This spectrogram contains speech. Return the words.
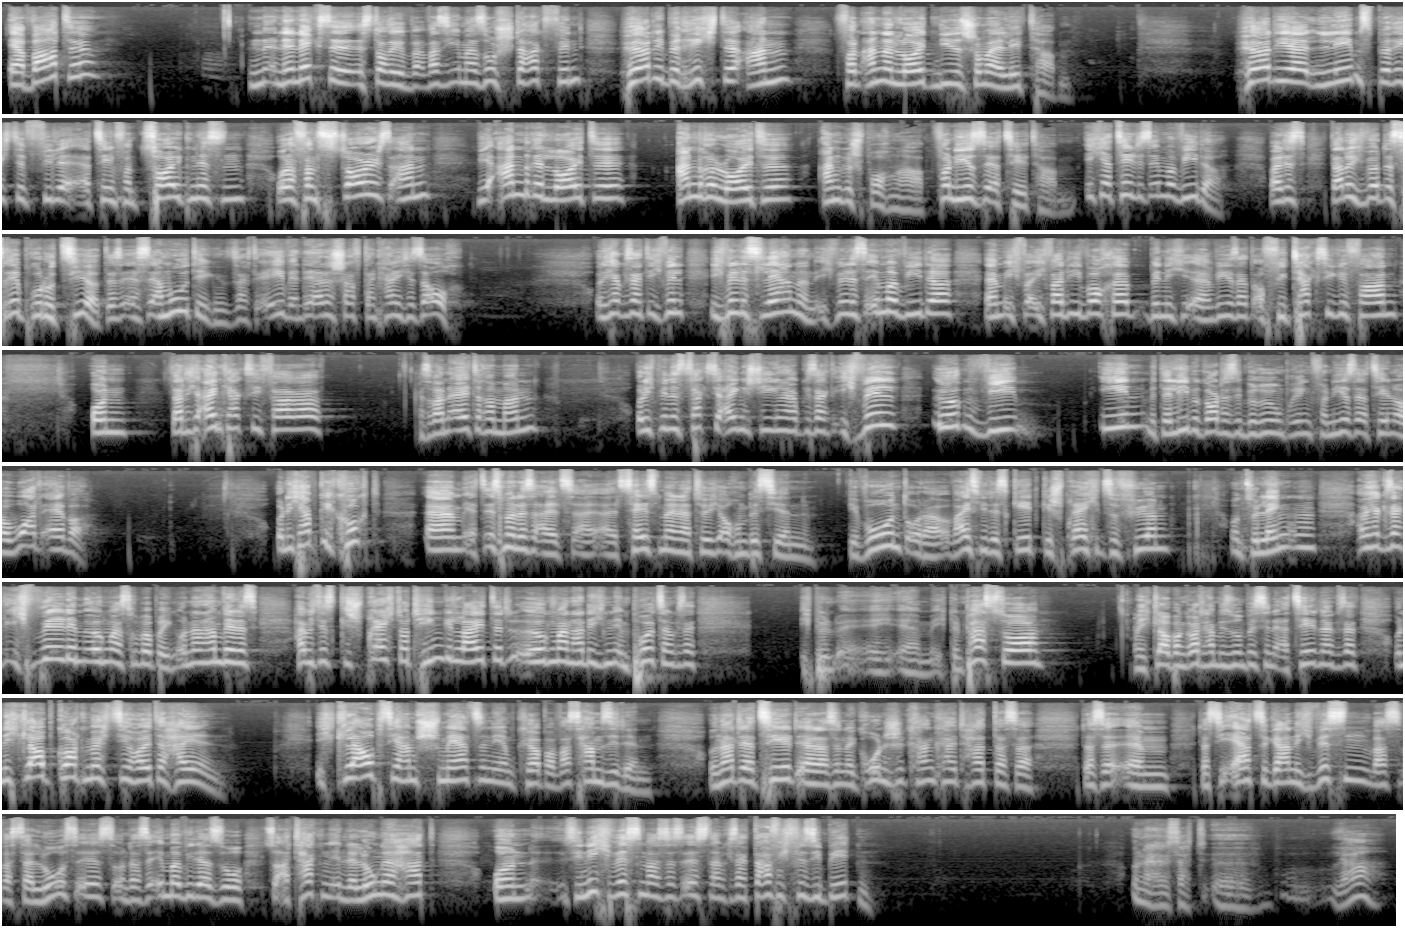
Erwarte, eine nächste Story, was ich immer so stark finde, hör dir Berichte an von anderen Leuten, die das schon mal erlebt haben. Hör dir Lebensberichte, viele erzählen von Zeugnissen oder von Stories an, wie andere Leute andere Leute angesprochen haben, von Jesus erzählt haben. Ich erzähle das immer wieder, weil das, dadurch wird es reproduziert. Das ist ermutigend. Sagt, ey, wenn der das schafft, dann kann ich das auch. Und ich habe gesagt, ich will, ich will das lernen. Ich will das immer wieder. Ähm, ich, ich war die Woche, bin ich, äh, wie gesagt, auch viel Taxi gefahren und da hatte ich einen Taxifahrer, das war ein älterer Mann, und ich bin ins Taxi eingestiegen und habe gesagt, ich will irgendwie ihn mit der Liebe Gottes in Berührung bringen, von Jesus erzählen oder whatever. Und ich habe geguckt, ähm, jetzt ist man das als, als Salesman natürlich auch ein bisschen gewohnt oder weiß, wie das geht, Gespräche zu führen und zu lenken. Aber ich habe gesagt, ich will dem irgendwas rüberbringen. Und dann haben wir das, habe ich das Gespräch dorthin geleitet. Irgendwann hatte ich einen Impuls und habe gesagt, ich bin, äh, äh, ich bin Pastor, und ich glaube, an Gott haben sie so ein bisschen erzählt und haben gesagt, und ich glaube, Gott möchte sie heute heilen. Ich glaube, sie haben Schmerzen in ihrem Körper. Was haben sie denn? Und hat er erzählt, dass er eine chronische Krankheit hat, dass, er, dass, er, ähm, dass die Ärzte gar nicht wissen, was, was da los ist und dass er immer wieder so, so Attacken in der Lunge hat und sie nicht wissen, was es ist. Dann habe ich gesagt, darf ich für sie beten? Und dann hat er gesagt, äh, ja.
